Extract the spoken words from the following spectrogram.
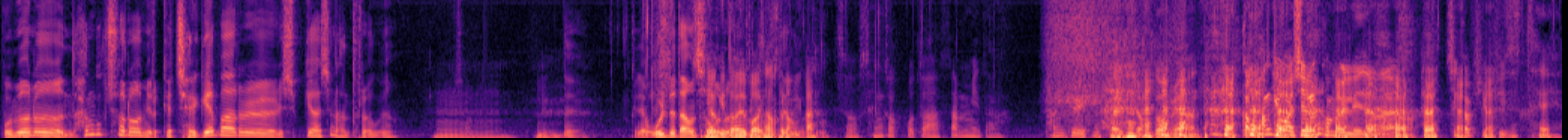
보면은 한국처럼 이렇게 재개발을 쉽게 하진 않더라고요. 음. 음. 네. 그냥 old downtown 지역이 넓어서 그런가? 그래서 생각보다 쌉니다. 판교에 비쌀 정도면 아까 판교가 실리콘밸리잖아요. 집값이 비슷해.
